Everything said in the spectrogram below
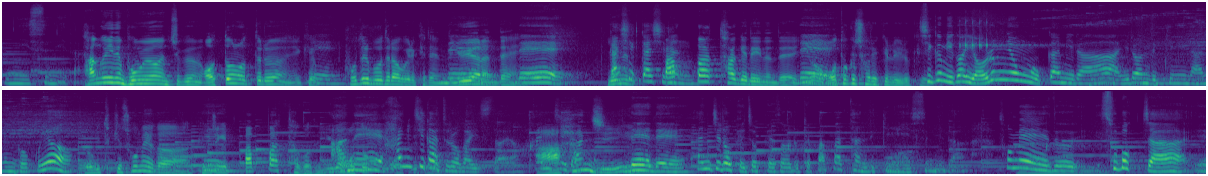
부분이 있습니다. 당의는 보면 지금 어떤 옷들은 이렇게 네. 보들보들하고 이렇게 되는데 유연한데 네, 까실까실한. 빳빳하게 돼 있는데 네. 이건 어떻게 처리했길래 이렇게 지금 이건 여름용 옷감이라 이런 느낌이 나는 거고요. 여기 특히 소매가 굉장히 빳빳하거든요. 이거 네. 안에 어떻게- 한지가 들어가 있어요. 아 한지가. 한지. 네네 한지로 배접해서 이렇게 빳빳한 느낌이 있습니다. 소매에도 수복자 예,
